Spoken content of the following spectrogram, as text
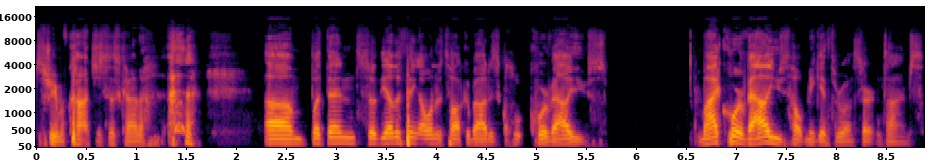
stream of consciousness kind of um but then so the other thing i want to talk about is core values my core values help me get through uncertain times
